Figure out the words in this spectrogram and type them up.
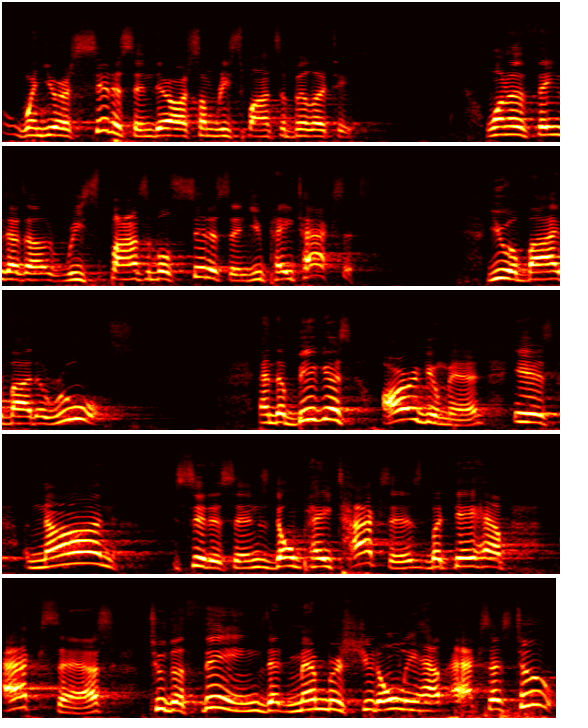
when you're a citizen, there are some responsibilities. One of the things as a responsible citizen, you pay taxes, you abide by the rules. And the biggest argument is non citizens don't pay taxes, but they have access to the things that members should only have access to.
